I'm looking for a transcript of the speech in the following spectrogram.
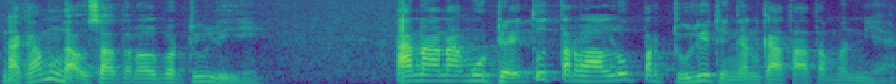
Nah, kamu nggak usah terlalu peduli. Anak-anak muda itu terlalu peduli dengan kata temannya.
